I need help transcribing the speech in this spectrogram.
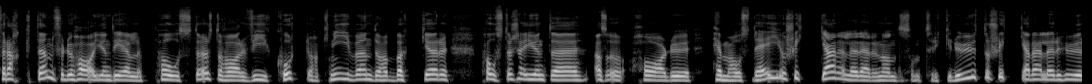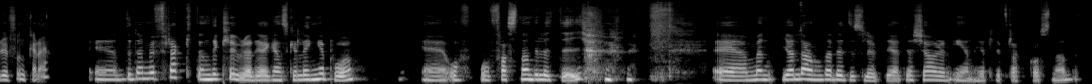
frakten, för du har ju en del posters, du har vykort, du har kniven, du har böcker. Posters är ju inte, alltså har du hemma hos dig och skickar eller är det någon som trycker ut och skickar eller hur funkar det? Eh, det där med frakten, det klurade jag ganska länge på eh, och, och fastnade lite i. Eh, men jag landade till slut i att jag kör en enhetlig fraktkostnad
